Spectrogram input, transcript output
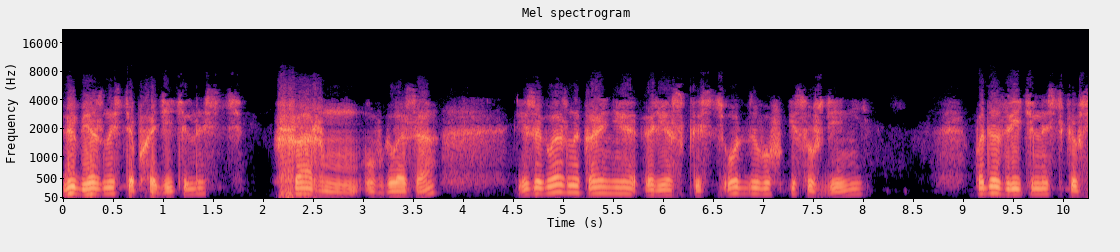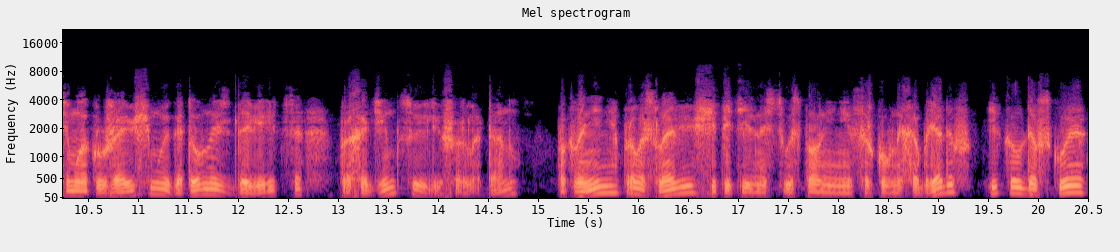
любезность, обходительность, шарм в глаза и заглазно крайняя резкость отзывов и суждений, подозрительность ко всему окружающему и готовность довериться проходимцу или шарлатану, поклонение православию, щепетильность в исполнении церковных обрядов и колдовское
